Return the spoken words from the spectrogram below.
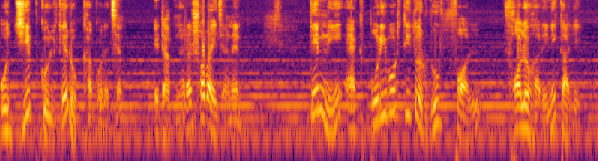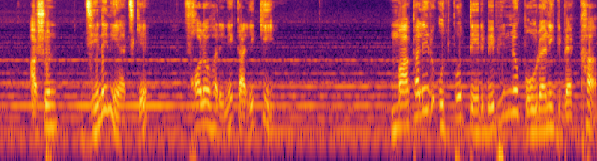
ও জীবকুলকে রক্ষা করেছেন। এটা আপনারা সবাই জানেন। তেমনি এক পরিবর্তিত রূপ ফল ফলহারিণী কালী। আসুন জেনে নি আজকে, ফলহারিণী কালী কি? মা কালীর উৎপত্তির বিভিন্ন পৌরাণিক ব্যাখ্যা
